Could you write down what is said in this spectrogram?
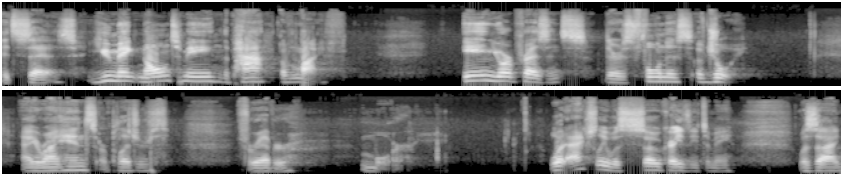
it says, "You make known to me the path of life. In your presence there is fullness of joy. At your right hands are pleasures forevermore. What actually was so crazy to me was I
